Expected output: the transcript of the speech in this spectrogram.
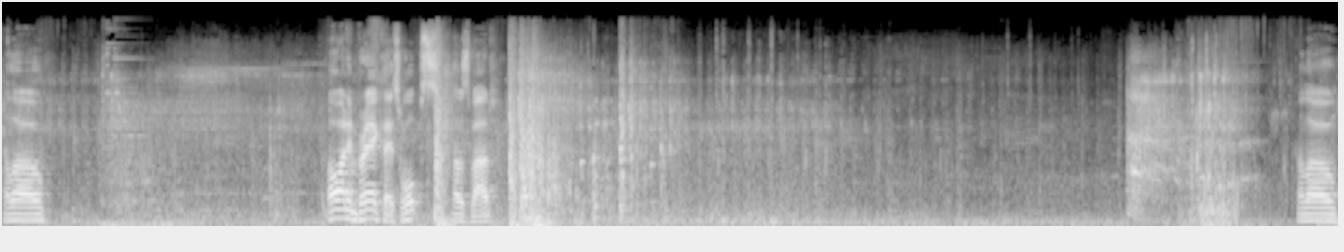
Hello. Oh, I didn't break this. Whoops. That was bad. Hello.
